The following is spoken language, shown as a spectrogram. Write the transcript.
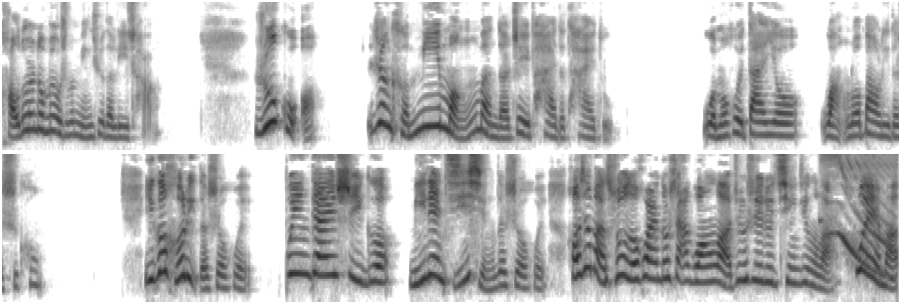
好多人都没有什么明确的立场。如果认可咪蒙们的这一派的态度，我们会担忧网络暴力的失控。一个合理的社会。不应该是一个迷恋极刑的社会，好像把所有的坏人都杀光了，这个世界就清净了，会吗？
